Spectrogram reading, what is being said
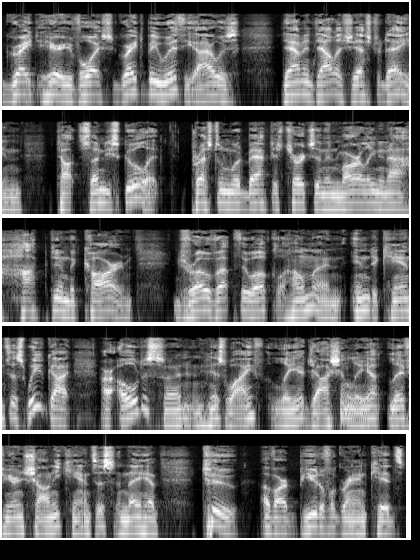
great to hear your voice. Great to be with you. I was down in Dallas yesterday and taught Sunday school at Prestonwood Baptist Church, and then Marlene and I hopped in the car and drove up through Oklahoma and into Kansas. We've got our oldest son and his wife, Leah, Josh and Leah, live here in Shawnee, Kansas, and they have two of our beautiful grandkids,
